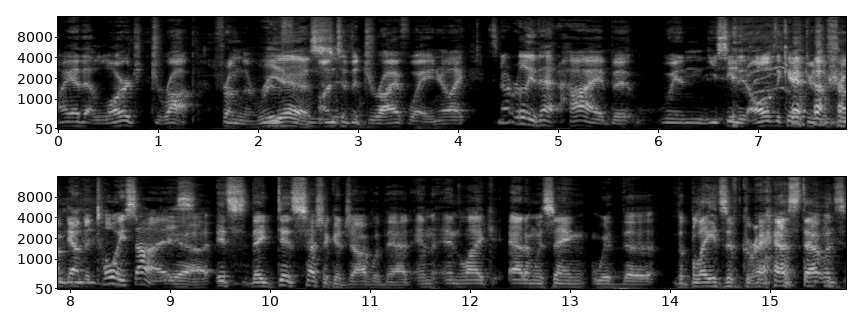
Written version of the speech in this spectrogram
Oh yeah, that large drop from the roof Yes. onto the driveway, and you're like, it's not really that high, but when you see that all of the characters are shrunk down to toy size, Yeah, it's they did such a good job with that, and and like Adam was saying with the the blades of grass, that was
